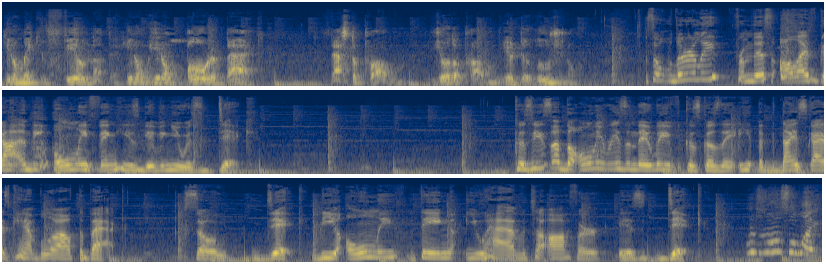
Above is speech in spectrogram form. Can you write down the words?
He don't make you feel nothing. He don't he don't blow the back. That's the problem. You're the problem. You're delusional. So literally, from this, all I've gotten, the only thing he's giving you is dick. Because he said the only reason they leave because because they he, the nice guys can't blow out the back. So dick. The only thing you have to offer is dick. Which is also like,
